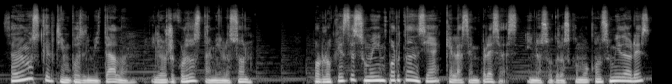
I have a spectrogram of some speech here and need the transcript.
Sabemos que el tiempo es limitado y los recursos también lo son, por lo que es de suma importancia que las empresas y nosotros como consumidores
